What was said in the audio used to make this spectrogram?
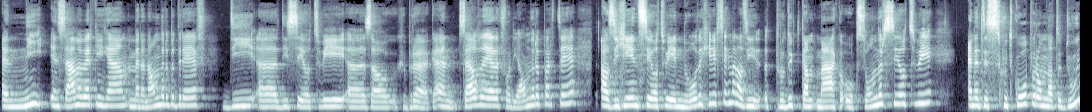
en niet in samenwerking gaan met een ander bedrijf die uh, die CO2 uh, zou gebruiken. En hetzelfde eigenlijk voor die andere partij. Als die geen CO2 nodig heeft, zeg maar, als die het product kan maken ook zonder CO2, en het is goedkoper om dat te doen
